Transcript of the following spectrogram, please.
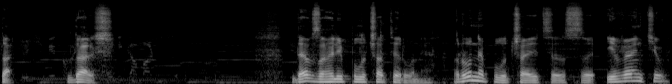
Так, далі. Де взагалі получати руни? Руни получаються з івентів.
